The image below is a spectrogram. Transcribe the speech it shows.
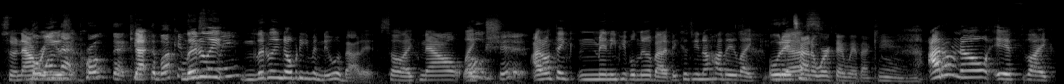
So now the we're one using that croaked that kicked that the bucket literally, recently? literally nobody even knew about it. So like now, like oh shit. I don't think many people knew about it because you know how they like. Oh, they guess? trying to work their way back in. I don't know if like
